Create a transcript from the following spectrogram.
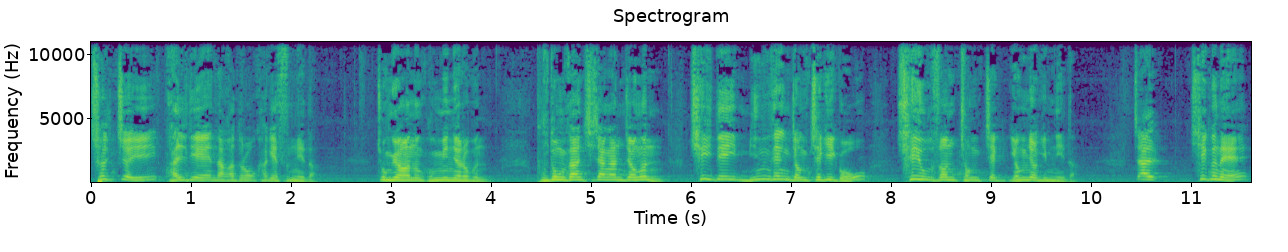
철저히 관리해 나가도록 하겠습니다. 존경하는 국민 여러분, 부동산 시장 안정은 최대의 민생 정책이고 최우선 정책 영역입니다. 짤, 최근에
